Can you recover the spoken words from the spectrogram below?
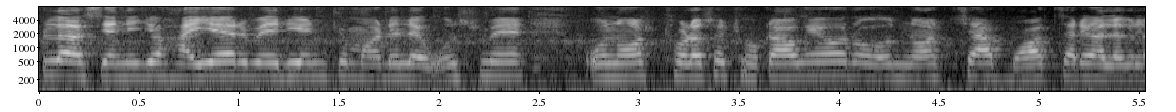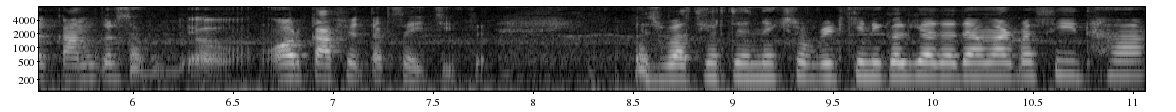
प्लस यानी जो हायर वेरिएंट के मॉडल है, उसमें वो नॉच थोड़ा सा छोटा हो गया और नॉच से आप बहुत सारे अलग अलग काम कर सकते हो और काफ़ी तक सही चीज़ है। बस बात करते हैं नेक्स्ट अपडेट की, निकल के आ जाता है हमारे पास सीधा।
